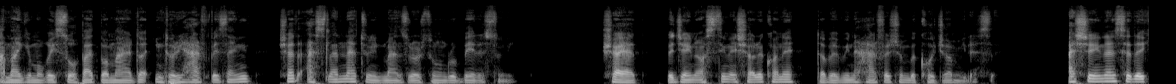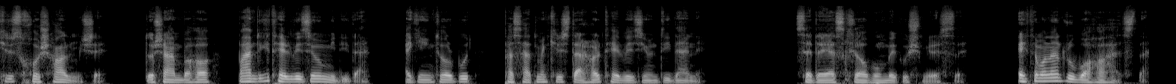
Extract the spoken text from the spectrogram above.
اما اگه موقعی صحبت با مردا اینطوری حرف بزنید شاید اصلا نتونید منظورتون رو برسونید. شاید به جین آستین اشاره کنه تا ببینه حرفشون به کجا می‌رسه. از شنیدن صدای کریس خوشحال میشه. دوشنبه ها با همدیگه تلویزیون می‌دیدن. اگه اینطور بود پس حتما کریس در حال تلویزیون دیدنه. صدای از خیابون به گوش می‌رسه. احتمالا روباها هستن.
